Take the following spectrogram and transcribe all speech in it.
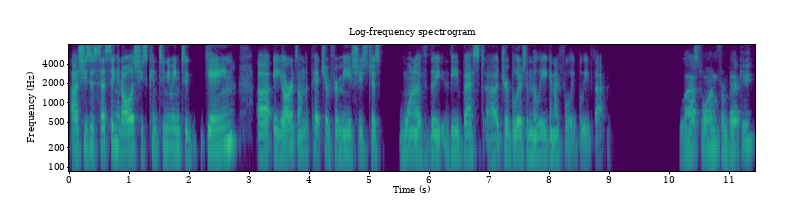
Uh, she's assessing it all as she's continuing to gain uh, yards on the pitch. And for me, she's just one of the the best uh, dribblers in the league, and I fully believe that. Last one from Becky.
